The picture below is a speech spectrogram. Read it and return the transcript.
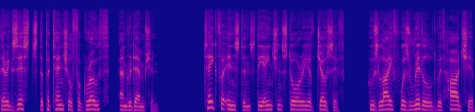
there exists the potential for growth and redemption. Take, for instance, the ancient story of Joseph, whose life was riddled with hardship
